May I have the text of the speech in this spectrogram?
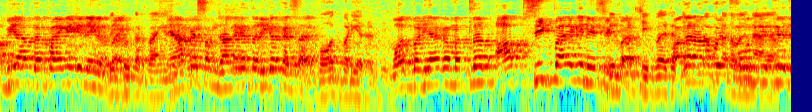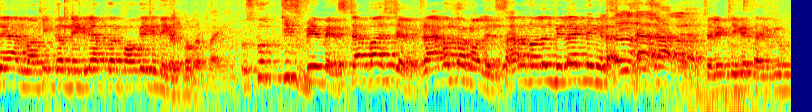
अभी आप कर पाएँगे कि नहीं कर बिल्कुल पाएँगे? कर पाएँगे। यहाँ पे समझाने का तरीका कैसा है? बहुत बढ़िया सर जी। बहुत बढ़िया का मतलब आप सीख पाए कि नहीं सीख पाए? सीख पाए, अगर आपको एक फ़ोन दे दिया जाए अनलॉकिंग करने के लिए आप कर पाओगे कि नहीं कर बिल्कुल कर पाएँगे। उसको किस वे में? स्टेप बाय स्टेप ड्राइवर का नॉलेज सारा नॉलेज मिला है कि नहीं मिला? चलिए ठीक है थैंक यू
